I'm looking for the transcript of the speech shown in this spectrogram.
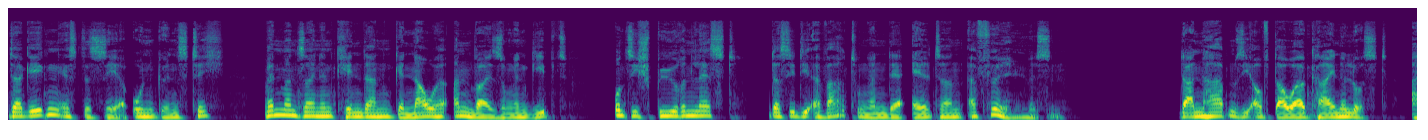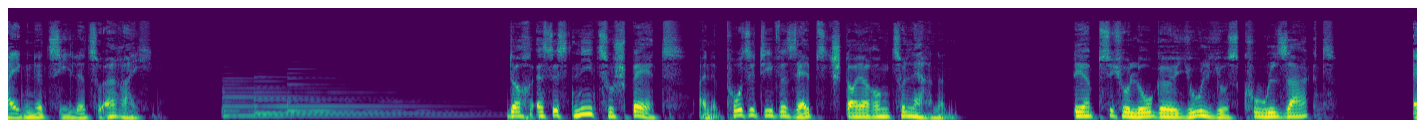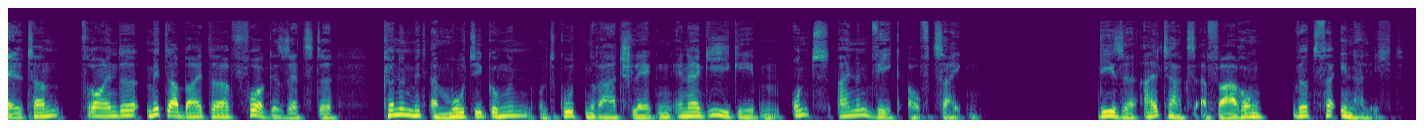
Dagegen ist es sehr ungünstig, wenn man seinen Kindern genaue Anweisungen gibt und sie spüren lässt, dass sie die Erwartungen der Eltern erfüllen müssen. Dann haben sie auf Dauer keine Lust, eigene Ziele zu erreichen. Doch es ist nie zu spät, eine positive Selbststeuerung zu lernen. Der Psychologe Julius Kuhl sagt, Eltern, Freunde, Mitarbeiter, Vorgesetzte können mit Ermutigungen und guten Ratschlägen Energie geben und einen Weg aufzeigen. Diese Alltagserfahrung wird verinnerlicht.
